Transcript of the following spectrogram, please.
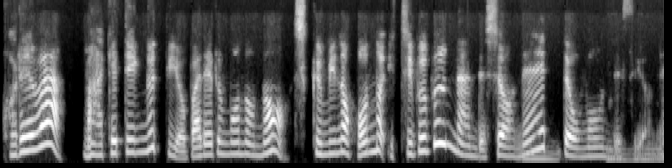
これは、マーケティングって呼ばれるものの仕組みのほんの一部分なんでしょうねって思うんですようね。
